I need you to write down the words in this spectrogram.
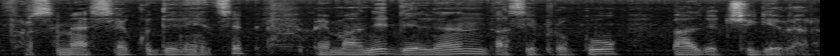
forcément assis à côté d'un type. Un moment donné, Dylan, dans ses propos, parle de Che Guevara.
